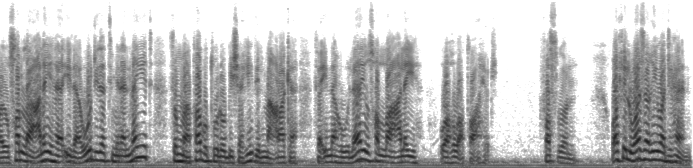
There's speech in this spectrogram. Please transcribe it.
ويصلى عليها إذا وجدت من الميت ثم تبطل بشهيد المعركة فإنه لا يصلى عليه وهو طاهر. فصل. وفي الوزغ وجهان.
